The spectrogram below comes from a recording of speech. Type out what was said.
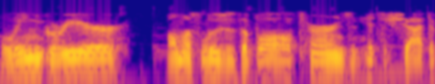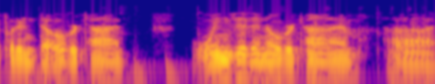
Lynn Greer almost loses the ball, turns and hits a shot to put it into overtime, wins it in overtime. Uh,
